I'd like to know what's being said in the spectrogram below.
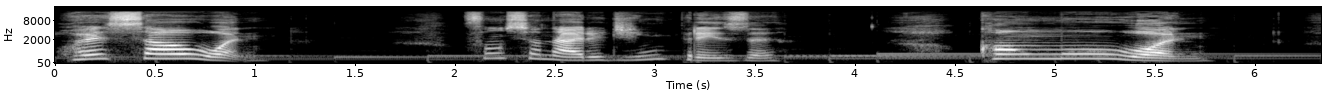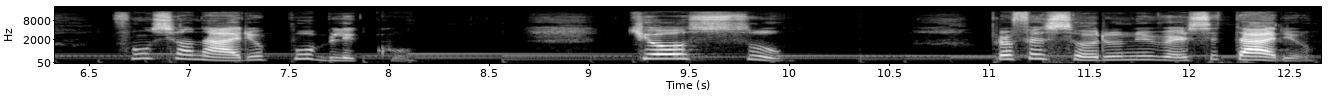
Hwesawon, funcionário de empresa. Kommuwon, funcionário público. Kyosu, professor universitário.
